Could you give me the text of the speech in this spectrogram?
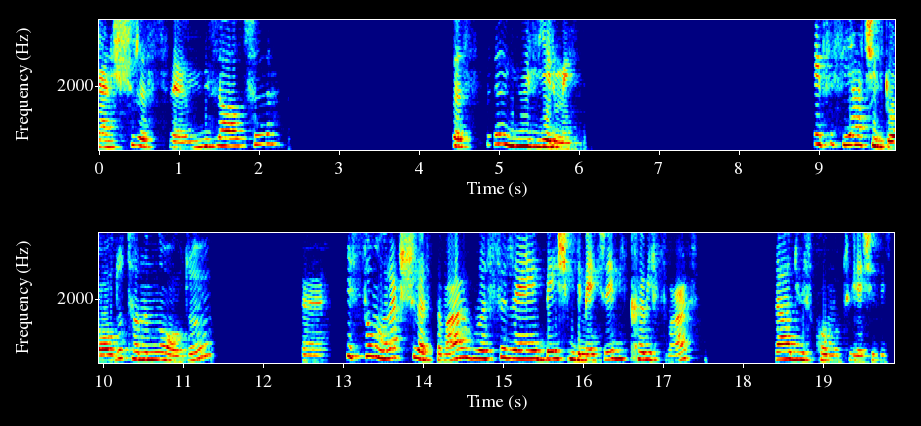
Yani şurası 106 Burası 120. Hepsi siyah çizgi oldu. Tanımlı oldu. Ee, son olarak şurası var. Burası R5 mm bir kavis var. Radius komutu ile çizeceğim.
